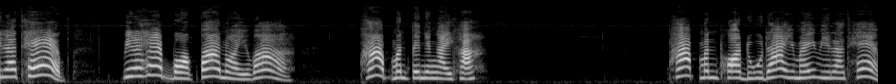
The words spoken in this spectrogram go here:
วีระเทพวีระเทพบอกป้าหน่อยว่า ภาพมันเป็นยังไงคะ ภาพมันพอดูได้ไหมวีระเทพ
